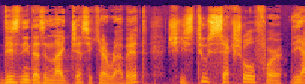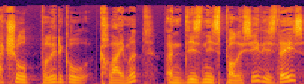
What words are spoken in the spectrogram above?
Disney doesn't like Jessica Rabbit. She's too sexual for the actual political climate and Disney's policy these days.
